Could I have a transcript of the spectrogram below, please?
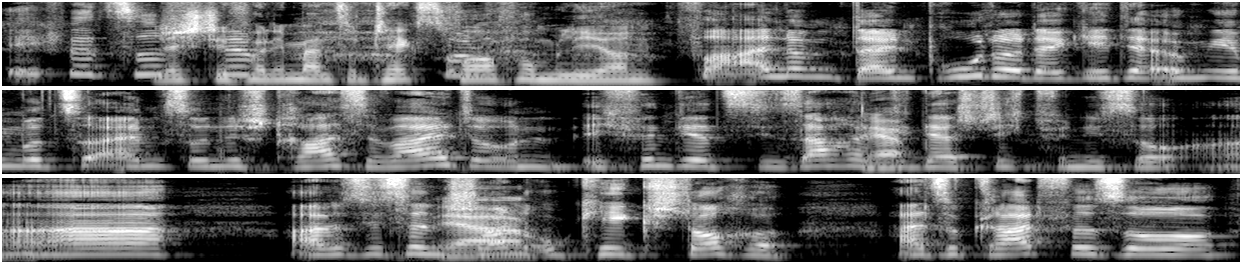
Ich bin so lässt dir von jemandem so Text vorformulieren. Vor allem dein Bruder, der geht ja irgendwie immer zu einem so eine Straße weiter und ich finde jetzt die Sache, Ja. die der sticht, finde ich so, ah, aber sie sind Ja. schon okay gestochen. Also gerade für so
